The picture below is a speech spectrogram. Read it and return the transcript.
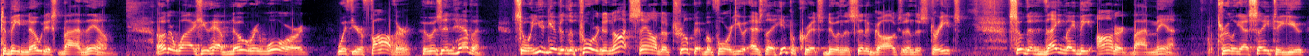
to be noticed by them. Otherwise, you have no reward with your Father who is in heaven. So when you give to the poor, do not sound a trumpet before you as the hypocrites do in the synagogues and in the streets, so that they may be honored by men. Truly I say to you,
